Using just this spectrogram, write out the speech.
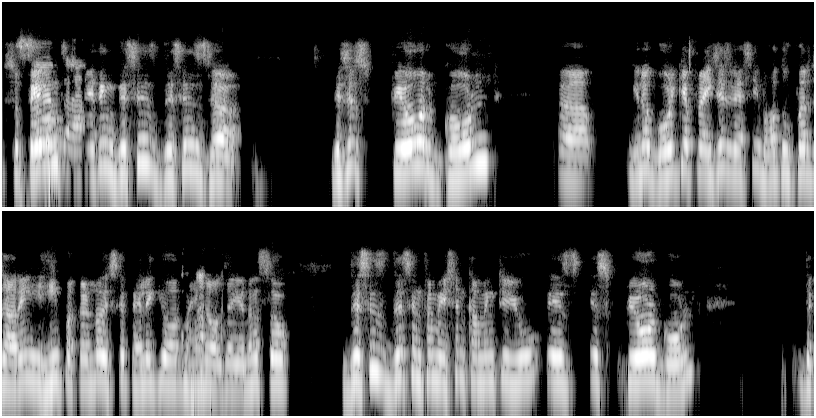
So, so parents, uh, I think this is this is uh, this is pure gold. You know gold के प्राइसेस वैसे ही बहुत ऊपर जा रहे हैं यहीं पकड़ लो इससे पहले कि और महँगा हो जाए you know so this is this information coming to you is is pure gold the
